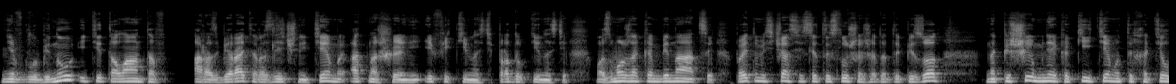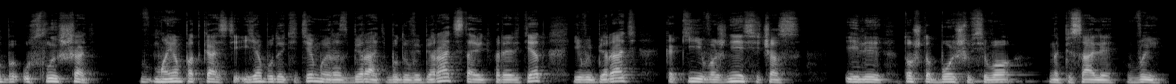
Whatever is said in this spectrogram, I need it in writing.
не в глубину идти талантов, а разбирать различные темы отношений, эффективности, продуктивности, возможно, комбинации. Поэтому сейчас, если ты слушаешь этот эпизод, напиши мне, какие темы ты хотел бы услышать в моем подкасте, и я буду эти темы разбирать, буду выбирать, ставить приоритет и выбирать, какие важнее сейчас или то, что больше всего написали вы,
